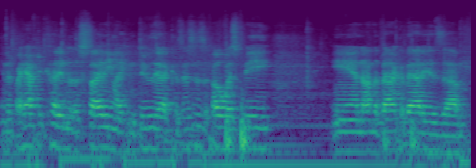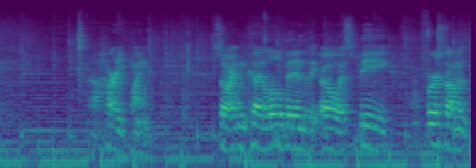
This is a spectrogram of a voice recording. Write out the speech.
And if I have to cut into the siding, I can do that because this is OSB. And on the back of that is um, uh, HardiePlank. So I can cut a little bit into the OSB. First I'm to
